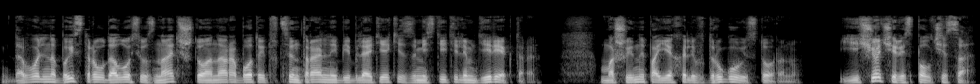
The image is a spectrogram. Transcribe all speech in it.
Довольно быстро удалось узнать, что она работает в центральной библиотеке заместителем директора. Машины поехали в другую сторону. Еще через полчаса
